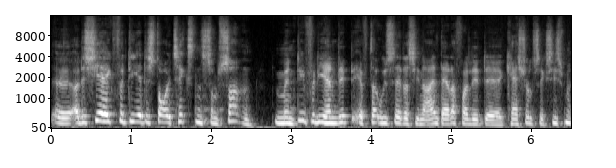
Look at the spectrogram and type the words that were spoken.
Øh, og det siger jeg ikke, fordi at det står i teksten som sådan. Men det er, fordi han lidt efter udsætter sin egen datter for lidt øh, casual sexisme,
